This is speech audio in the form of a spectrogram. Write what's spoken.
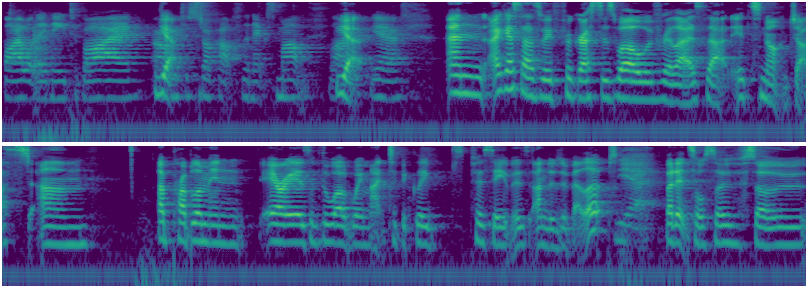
buy what they need to buy um, Yeah. to stock up for the next month. Like, Yeah. yeah, And I guess as we've progressed as well, we've realized that it's not just um, a problem in areas of the world we might typically perceive as underdeveloped. Yeah. But it's also so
